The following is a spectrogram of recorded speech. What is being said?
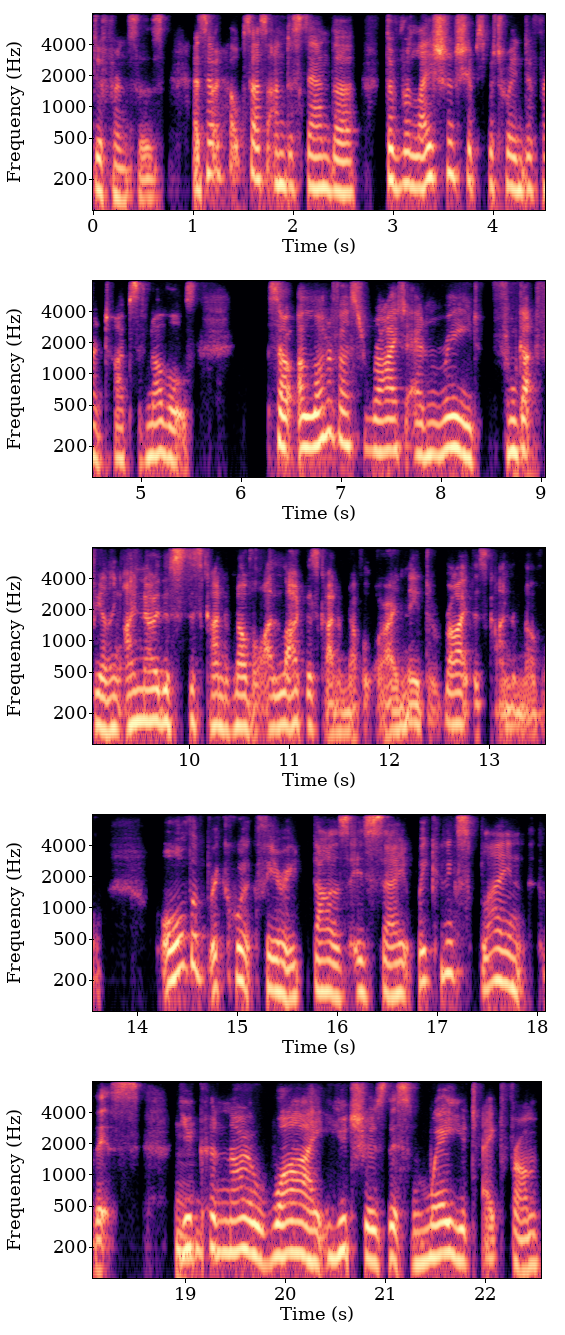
differences. And so it helps us understand the, the relationships between different types of novels. So a lot of us write and read from gut feeling. I know this this kind of novel. I like this kind of novel, or I need to write this kind of novel. All the brickwork theory does is say we can explain this. Mm. You can know why you choose this and where you take from,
